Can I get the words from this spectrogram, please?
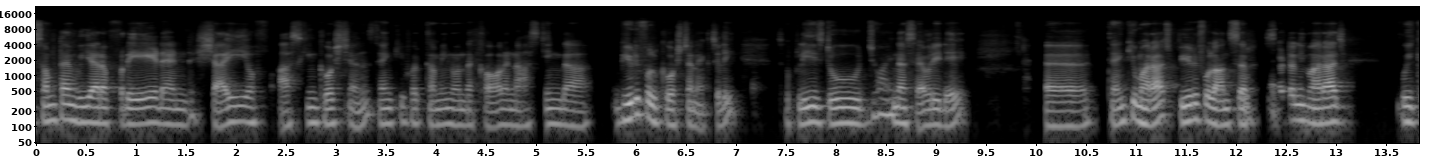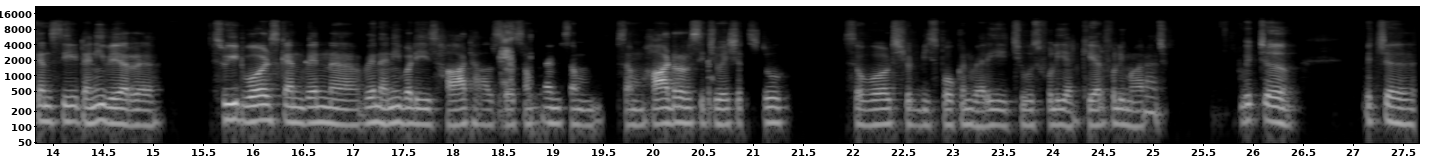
Sometimes we are afraid and shy of asking questions. Thank you for coming on the call and asking the beautiful question, actually. So please do join us every day. Uh, thank you, Maharaj. Beautiful answer. Certainly, Maharaj, we can see it anywhere. Uh, sweet words can win uh, win anybody's heart. Also, sometimes some some harder situations too. So words should be spoken very choosefully and carefully, Maharaj. Which uh, which uh,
